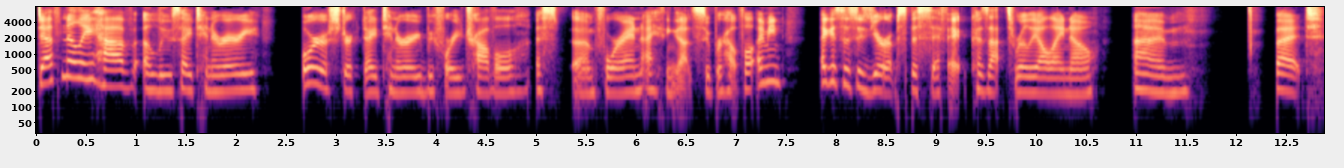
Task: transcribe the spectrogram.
Definitely have a loose itinerary or a strict itinerary before you travel um, foreign. I think that's super helpful. I mean, I guess this is Europe specific because that's really all I know. Um, but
